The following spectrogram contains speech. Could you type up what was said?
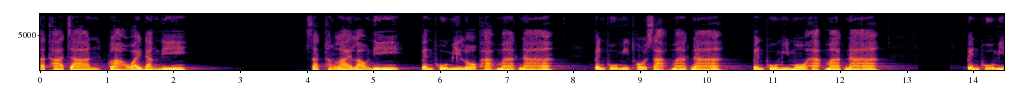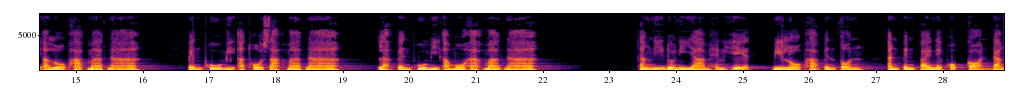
กถาจารย์กล่าวไว้ดังนี้ สัตว์ทั้งหลายเหล่านี้เป็นผู้มีโลภะมากหนา เป็นผู้มีโทสะมากหนา เป็นผู้มีโมหะมากหนา เป็นผู้มีอโลภะมากหนา เป็นผู้มีอโทสะมากหนา และเป็นผู้มีอโมหะมากหนา ทั้งนี้โดยนิยามแห่งเหตุมีโลภะเป็นต้น อันเป็นไปในภพก่อนดัง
